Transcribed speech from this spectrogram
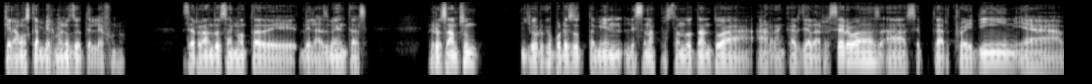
queramos cambiar menos de teléfono. Cerrando esa nota de, las ventas. Pero Samsung, yo creo que por eso también le están apostando tanto a, arrancar ya las reservas, a aceptar trading y a,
